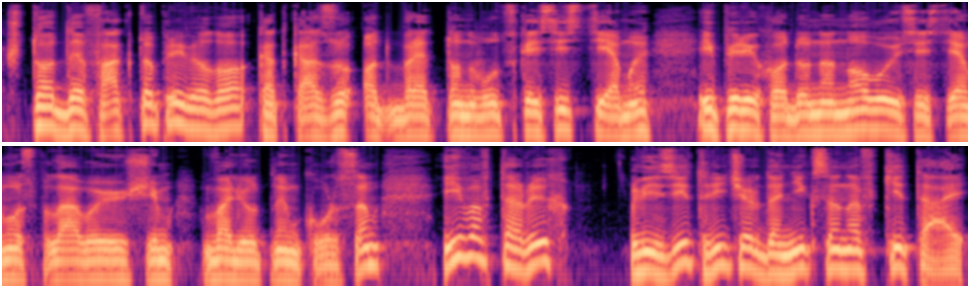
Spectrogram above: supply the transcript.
что де-факто привело к отказу от Бреттон-Вудской системы и переходу на новую систему с плавающим валютным курсом, и, во-вторых, визит Ричарда Никсона в Китай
